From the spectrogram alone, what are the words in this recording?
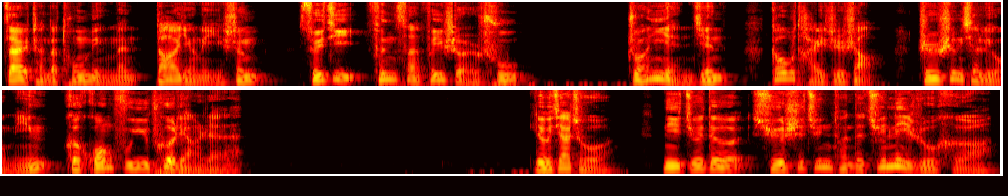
在场的统领们答应了一声，随即分散飞射而出。转眼间，高台之上只剩下柳明和皇甫玉破两人。柳家主。”你觉得血狮军团的军力如何？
